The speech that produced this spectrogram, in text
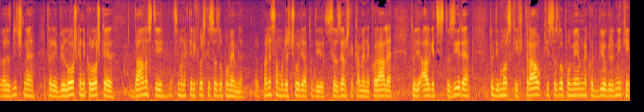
različne torej, biološke in ekološke danosti, recimo nekaterih vrst, ki so zelo pomembne. Pa ne samo leščurja, tudi sredozemske kamene korale, tudi alge cistozire, tudi morskih trav, ki so zelo pomembne kot biogradniki.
